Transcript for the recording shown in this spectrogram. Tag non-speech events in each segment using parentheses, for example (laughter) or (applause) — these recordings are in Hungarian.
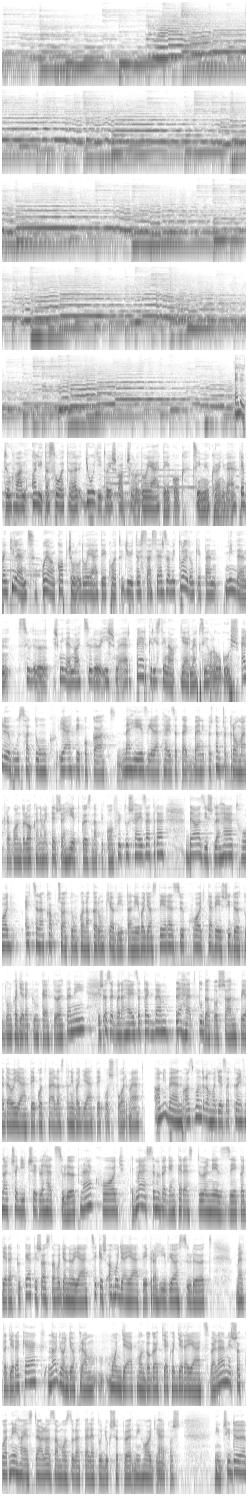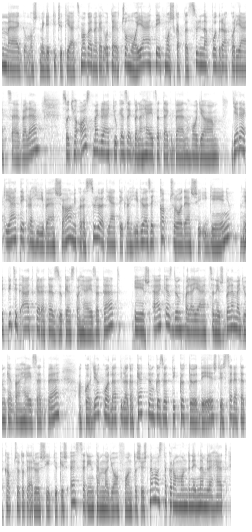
Előttünk van Alita Szoltör Gyógyító és kapcsolódó játékok című könyve. Ebben kilenc olyan kapcsolódó játékot gyűjt össze a szerző, amit tulajdonképpen minden szülő és minden nagyszülő ismer. Per Krisztina gyermekpszichológus. Előhúzhatunk játékokat nehéz élethelyzetekben, itt most nem csak traumákra gondolok, hanem egy teljesen hétköznapi konfliktus helyzetre, de az is lehet, hogy egyszerűen a kapcsolatunkon akarunk javítani, vagy azt érezzük, hogy kevés időt tudunk a gyerekünkkel tölteni, és ezekben a helyzetekben lehet tudatosan például játékot választani, vagy játékos formát. Amiben azt gondolom, hogy ez a könyv nagy segítség lehet szülőknek, hogy egy más szemüvegen keresztül nézzék a gyereküket, és azt, ahogyan ő játszik, és ahogyan játékra hívja a szülőt. Mert a gyerekek nagyon gyakran mondják, mondogatják, hogy gyere játsz velem, és akkor néha ezt olyan laza mozdulattal le tudjuk söpörni, hogy hát most nincs időm, meg most még egy kicsit játsz magad, meg hát ott egy csomó játék, most kaptad szülinapodra, akkor játszál vele. Szóval, ha azt meglátjuk ezekben a helyzetekben, hogy a gyerek játékra hívása, amikor a szülőt játékra hívja, az egy kapcsolódási igény. Egy picit átkeretezzük ezt a helyzetet, és elkezdünk vele játszani, és belemegyünk ebbe a helyzetbe, akkor gyakorlatilag a kettőnk közötti kötődést és szeretet kapcsolatot erősítjük, és ez szerintem nagyon fontos. És nem azt akarom mondani, hogy nem lehet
